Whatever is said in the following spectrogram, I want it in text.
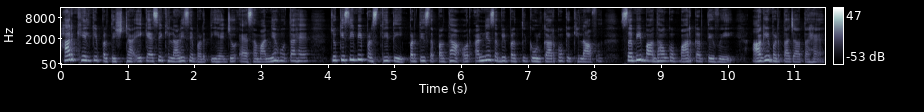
हर खेल की प्रतिष्ठा एक ऐसे खिलाड़ी से बढ़ती है, जो असामान्य होता है, जो किसी भी परिस्थिति, प्रतिस्पर्धा और अन्य सभी प्रतिकूल कारकों के खिलाफ सभी बाधाओं को पार करते हुए आगे बढ़ता जाता है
